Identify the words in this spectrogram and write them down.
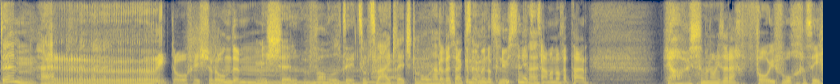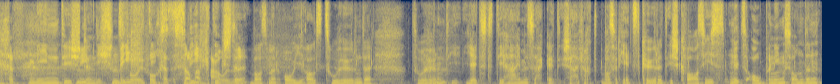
dem Herr Rito Fischer und dem Michel Walde. Zum zweitletzten Mal haben wir ich sagen, müssen wir noch geniessen jetzt. Jetzt haben wir nachher, ja, wissen wir noch nicht so recht, fünf Wochen sicher. Mindestens. Mindestens fünf Wochen das Wichtigste, was wir euch als Zuhörende Zuhörende jetzt die Heime sagen, ist einfach, was ihr jetzt hört, ist quasi nicht das Opening, sondern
